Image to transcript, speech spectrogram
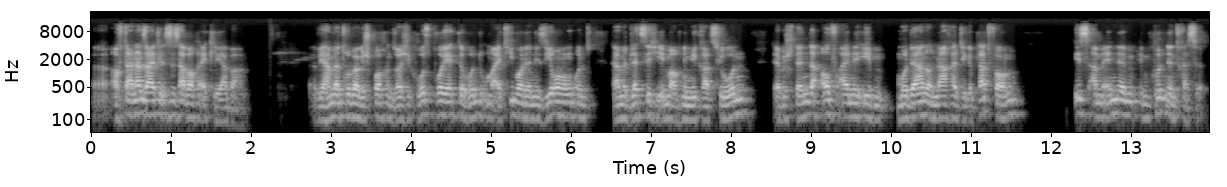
Äh, auf der anderen Seite ist es aber auch erklärbar. Wir haben ja darüber gesprochen, solche Großprojekte rund um IT-Modernisierung und damit letztlich eben auch eine Migration der Bestände auf eine eben moderne und nachhaltige Plattform ist am Ende im, Kundeninteresse.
